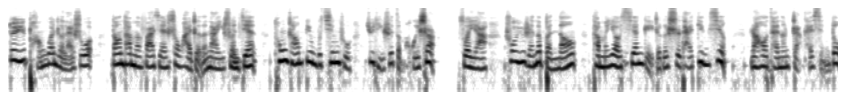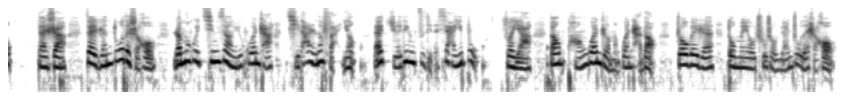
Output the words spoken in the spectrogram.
对于旁观者来说，当他们发现受害者的那一瞬间，通常并不清楚具体是怎么回事儿。所以啊，出于人的本能，他们要先给这个事态定性，然后才能展开行动。但是啊，在人多的时候，人们会倾向于观察其他人的反应，来决定自己的下一步。所以啊，当旁观者们观察到周围人都没有出手援助的时候，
